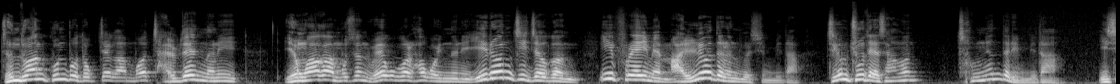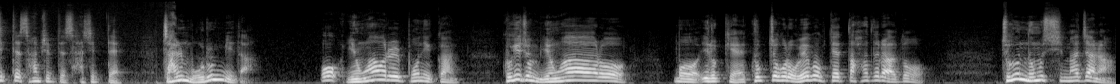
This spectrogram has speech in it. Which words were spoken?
전두환 군부 독재가 뭐 잘 됐느니 영화가 무슨 왜곡을 하고 있느니 이런 지적은 이 프레임에 말려드는 것입니다. 지금 주 대상은 청년들입니다. 20대, 30대, 40대. 잘 모릅니다. 어, 영화를 보니까 그게 좀 영화로 뭐 이렇게 극적으로 왜곡됐다 하더라도 저건 너무 심하잖아.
